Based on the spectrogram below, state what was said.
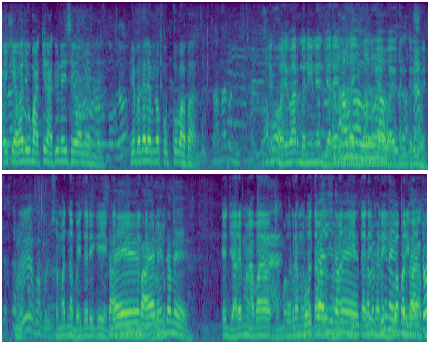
કંઈ કહેવા જેવું બાકી રાખ્યું નહીં સેવામાં એમને એ બદલ એમનો ખૂબ ખૂબ આભાર. પરિવાર બનીને જ્યારે અમારા યુવાનોએ આવું આયોજન કર્યું હોય સમાજના ભાઈ તરીકે એક જ વિનંતી કરું છું કે જ્યારે પણ આવા પ્રોગ્રામો થતા હોય તો સમાજની એકતા દેખાડે યુવા પરિવાર આખો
